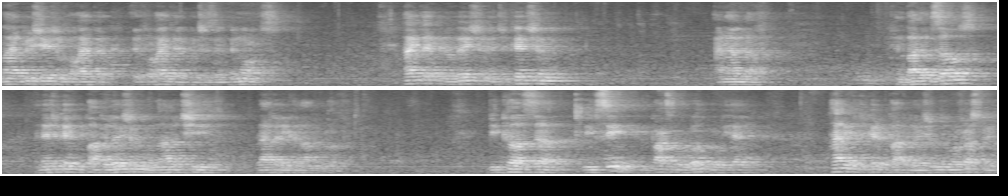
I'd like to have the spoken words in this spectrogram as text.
my appreciation for high-tech, for high-tech, which is enormous. High-tech, innovation, education are not enough. And by themselves, an educated population will not achieve rapid economic growth. Because uh, we've seen in parts of the world where we had highly educated populations who were frustrated.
